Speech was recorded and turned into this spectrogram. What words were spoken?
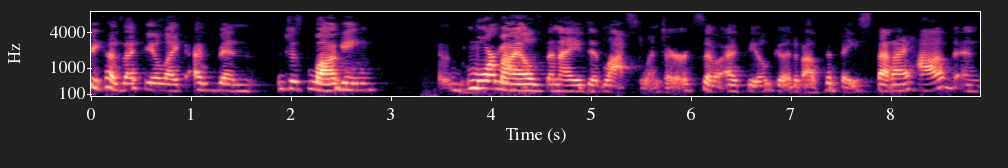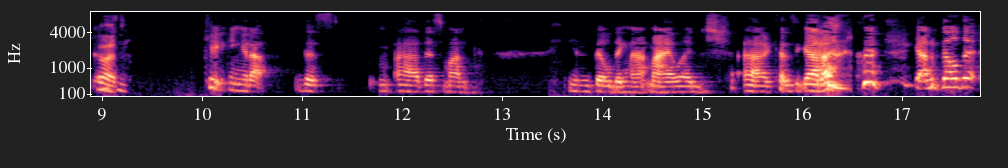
because I feel like I've been just logging more miles than I did last winter. So I feel good about the base that I have and just Good. kicking it up this uh, this month in building that mileage because you gotta gotta build it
